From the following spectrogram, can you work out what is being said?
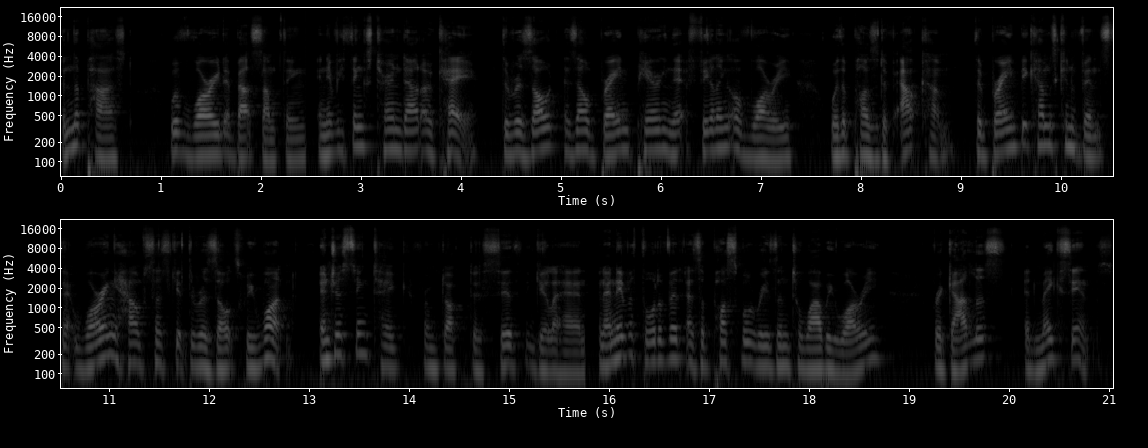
In the past, we've worried about something and everything's turned out okay. The result is our brain pairing that feeling of worry with a positive outcome. The brain becomes convinced that worrying helps us get the results we want. Interesting take from Dr. Seth Gillihan, and I never thought of it as a possible reason to why we worry. Regardless, it makes sense.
